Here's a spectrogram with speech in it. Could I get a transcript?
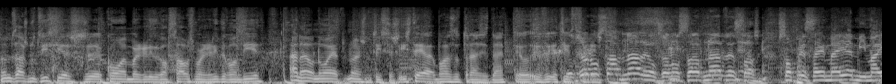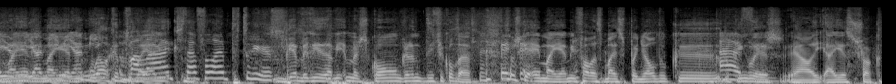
Vamos às notícias eh, com a Margarida Gonçalves. Margarida, bom dia. Ah, não, não é, não é as notícias. Isto é a base do trânsito, não é? Eu, eu, eu tive Ele de já não sabe nada, ele já não sabe nada, só, só pensa em Miami, Miami, Miami, Miami, Miami, Miami. welcome to Vá lá Miami. que está a falar português. Bem-vinda a mim, mas com grande dificuldade. Sabes que em Miami fala-se mais espanhol do que, do Ah, que inglês. Há, há esse choque.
